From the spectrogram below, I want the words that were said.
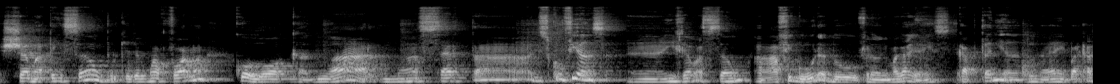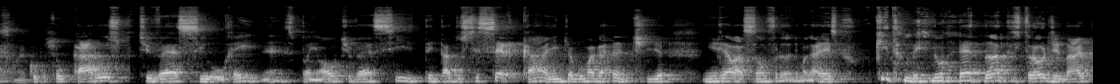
chama atenção, porque de alguma forma coloca no ar uma certa desconfiança é, em relação à figura do Fernando de Magalhães capitaneando né, a embarcação. É como se o Carlos tivesse, o rei né, espanhol, tivesse tentado se cercar ali de alguma garantia em relação ao Fernando de Magalhães que também não é nada extraordinário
